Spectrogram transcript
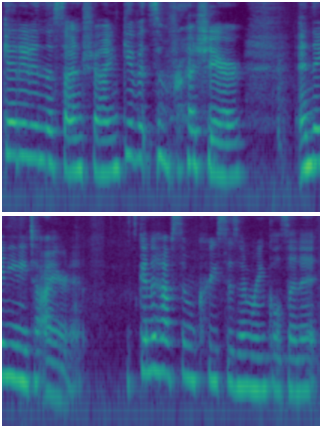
get it in the sunshine, give it some fresh air, and then you need to iron it. It's gonna have some creases and wrinkles in it,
